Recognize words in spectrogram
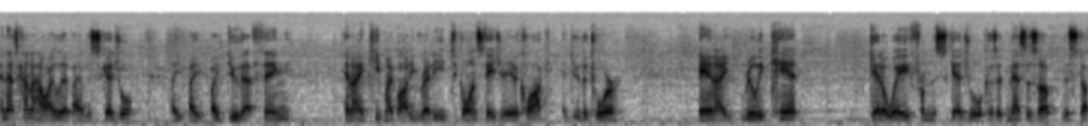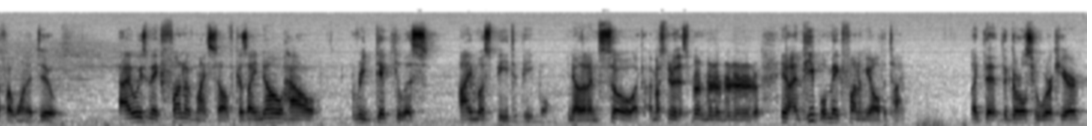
And that's kind of how I live. I have a schedule. I, I, I do that thing and I keep my body ready to go on stage at 8 o'clock and do the tour. And I really can't get away from the schedule because it messes up the stuff I want to do. I always make fun of myself because I know how ridiculous I must be to people. You know, that I'm so like, I must do this. You know, and people make fun of me all the time. Like the, the girls who work here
